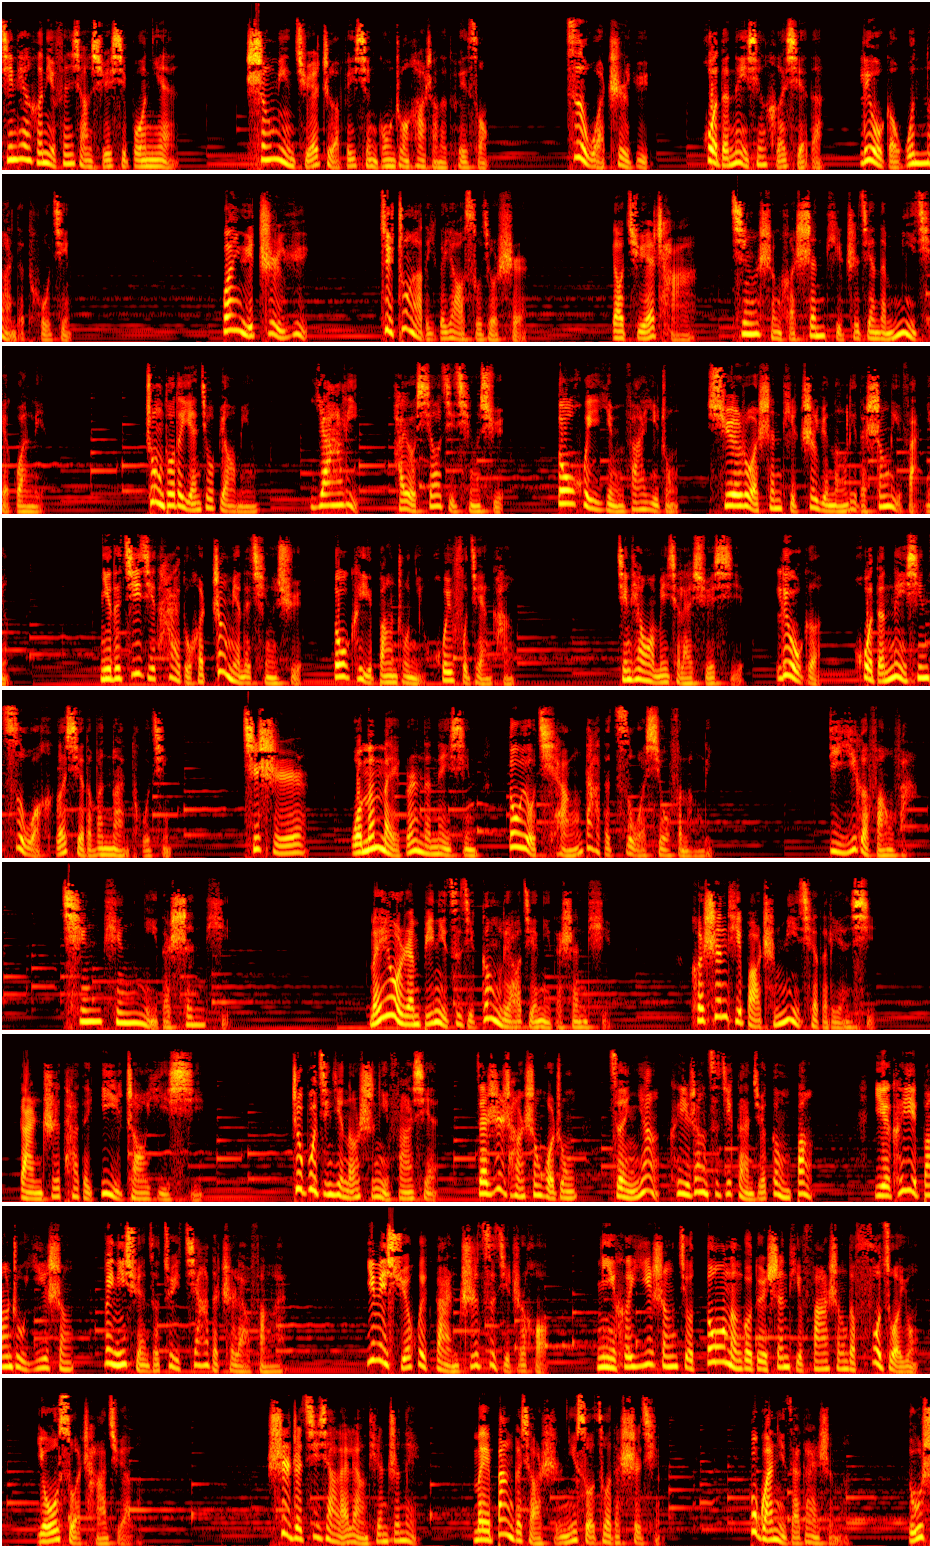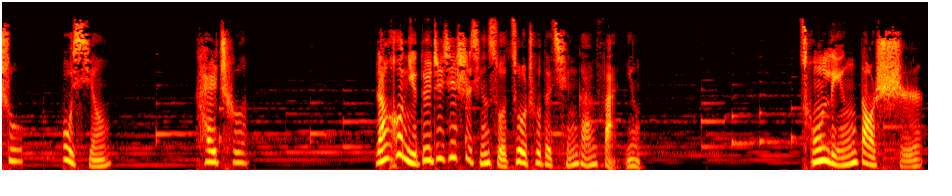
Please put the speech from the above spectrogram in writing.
今天和你分享学习播念“生命觉者”微信公众号上的推送，自我治愈，获得内心和谐的六个温暖的途径。关于治愈，最重要的一个要素就是，要觉察精神和身体之间的密切关联。众多的研究表明，压力还有消极情绪，都会引发一种削弱身体治愈能力的生理反应。你的积极态度和正面的情绪都可以帮助你恢复健康。今天我们一起来学习六个获得内心自我和谐的温暖途径。其实，我们每个人的内心都有强大的自我修复能力。第一个方法，倾听你的身体。没有人比你自己更了解你的身体，和身体保持密切的联系，感知它的一朝一夕。这不仅仅能使你发现，在日常生活中怎样可以让自己感觉更棒，也可以帮助医生为你选择最佳的治疗方案。因为学会感知自己之后，你和医生就都能够对身体发生的副作用有所察觉了。试着记下来，两天之内，每半个小时你所做的事情，不管你在干什么，读书、步行、开车。然后你对这些事情所做出的情感反应，从零到十，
